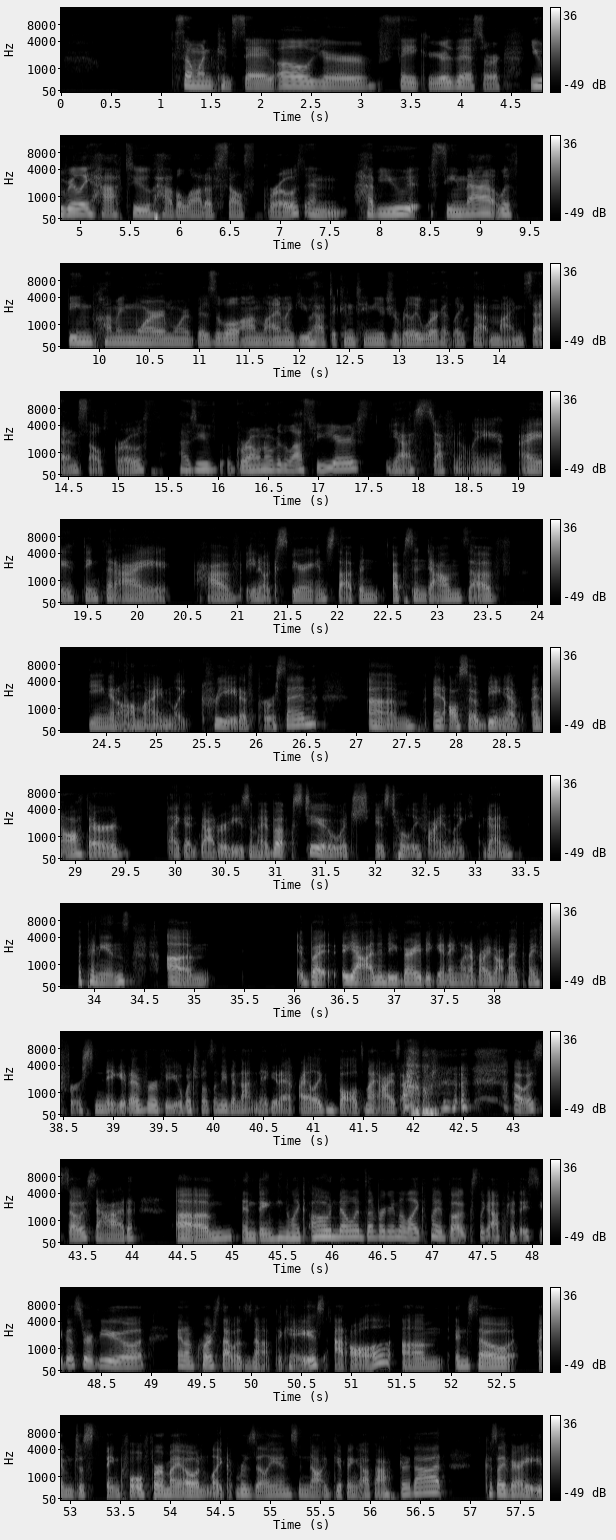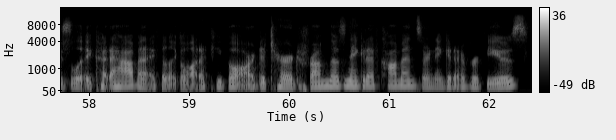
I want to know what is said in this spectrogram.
someone could say oh you're fake or you're this or you really have to have a lot of self growth and have you seen that with becoming more and more visible online? Like you have to continue to really work at like that mindset and self growth as you've grown over the last few years? Yes definitely. I think that i have you know experienced the up and ups and downs of being an online like creative person um and also being a, an author i get bad reviews in my books too which is totally fine like again opinions um but yeah, in the very beginning, whenever I got like my first negative review, which wasn't even that negative, I like bawled my eyes out. I was so sad. Um, and thinking like, oh, no one's ever gonna like my books like after they see this review. And of course, that was not the case at all. Um, and so I'm just thankful for my own like resilience and not giving up after that because I very easily could have. And I feel like a lot of people are deterred from those negative comments or negative reviews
